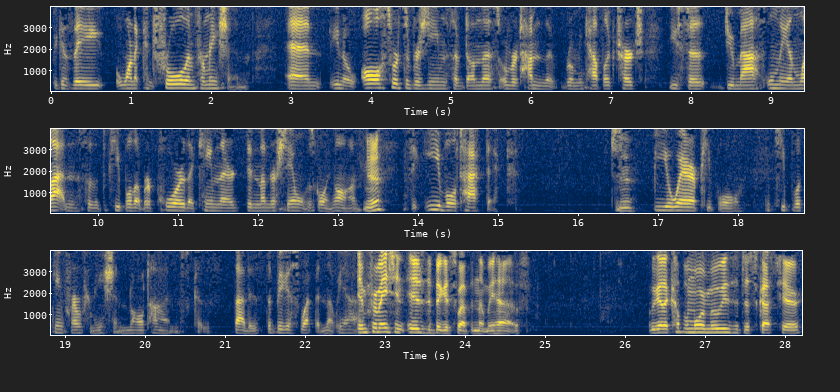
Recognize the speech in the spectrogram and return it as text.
because they want to control information. And, you know, all sorts of regimes have done this over time. The Roman Catholic Church used to do Mass only in Latin so that the people that were poor that came there didn't understand what was going on. yeah. It's an evil tactic. Just Yeah. be aware, people, and keep looking for information at all times because that is the biggest weapon that we have. Information is the biggest weapon that we have. We got a couple more movies to discuss here.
